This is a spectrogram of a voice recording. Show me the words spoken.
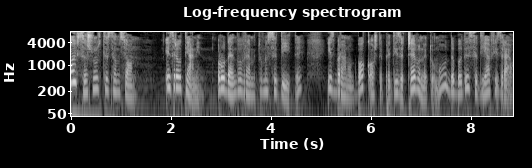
Кой всъщност е Самсон? Израелтянин, роден във времето на съдиите, избран от Бог още преди зачеването му да бъде съдия в Израел.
